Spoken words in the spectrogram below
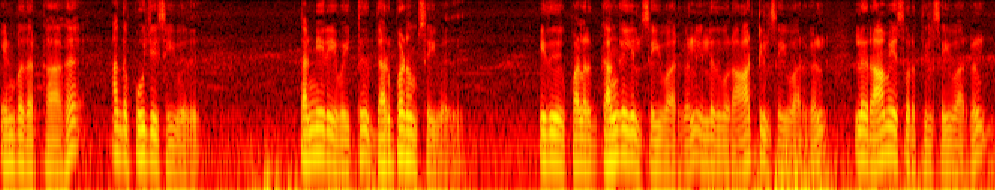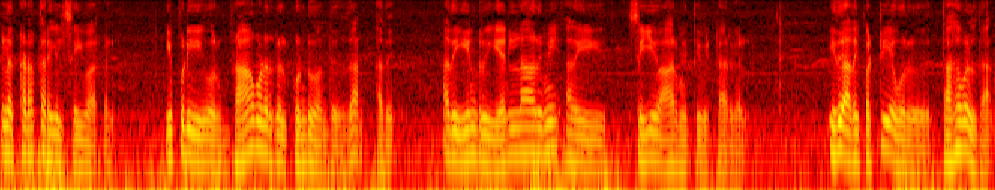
என்பதற்காக அந்த பூஜை செய்வது தண்ணீரை வைத்து தர்ப்பணம் செய்வது. இது பலர் கங்கையில் செய்வார்கள் இல்லது ஒரு ஆற்றில் செய்வார்கள் இல்லை ராமேஸ்வரத்தில் செய்வார்கள் இல்லை கடற்கரையில் செய்வார்கள். இப்படி ஒரு பிராமணர்கள் கொண்டு வந்தது தான் அது. அது இன்று எல்லாருமே அதை செய்ய ஆரம்பித்து விட்டார்கள். இது அதை பற்றிய ஒரு தகவல் தான்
